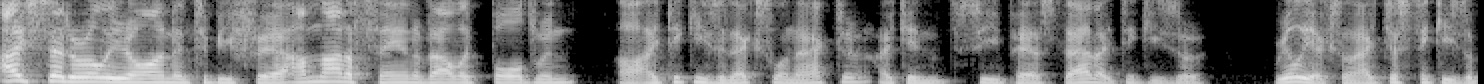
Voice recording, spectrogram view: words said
I've said early on, and to be fair, I'm not a fan of Alec Baldwin. Uh, I think he's an excellent actor. I can see past that. I think he's a really excellent. I just think he's a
